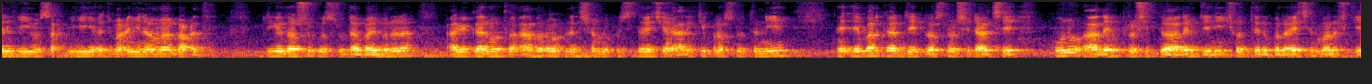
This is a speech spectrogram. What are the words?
آله وصحبه أجمعين ما بعد প্রিয় দর্শক ও শ্রোতা ভাই বোনেরা আগেকার মতো আবারও আপনাদের সামনে উপস্থিত হয়েছে আরেকটি প্রশ্ন তো নিয়ে এবারকার যে প্রশ্ন সেটা আছে কোন আলেম, প্রসিদ্ধ আলেম যিনি সত্যের উপর রয়েছেন, মানুষকে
